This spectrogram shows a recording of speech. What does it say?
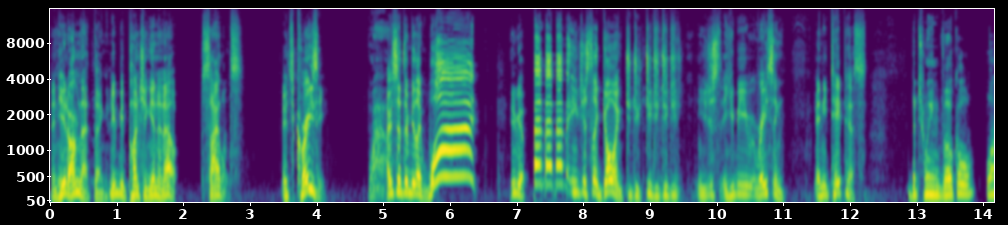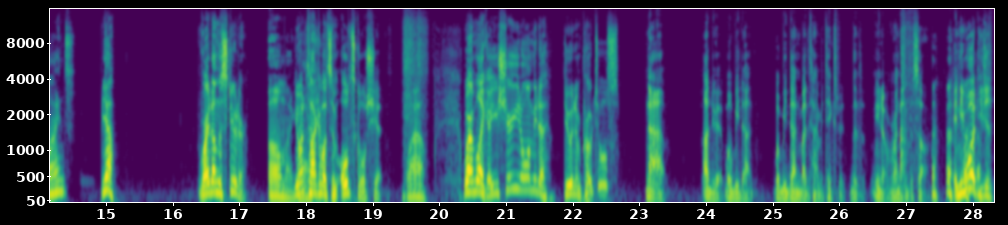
and he'd arm that thing and he'd be punching in and out. Silence. It's crazy. Wow. I sit there and be like, what? And he'd be like, bam, bam, bam, bam. And he'd just like going. You just, he'd be racing and he'd tape hiss. Between vocal lines? Yeah. Right on the Studer. Oh my god. You want to talk about some old school shit Wow. where I'm like, are you sure you don't want me to do it in Pro Tools? Nah, I'll do it. We'll be done. We'll be done by the time it takes me, the, you know, run through the song. and he would. He just,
